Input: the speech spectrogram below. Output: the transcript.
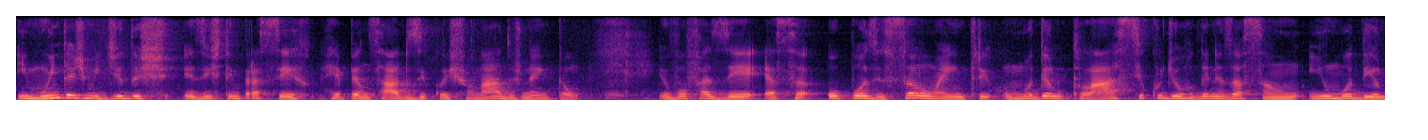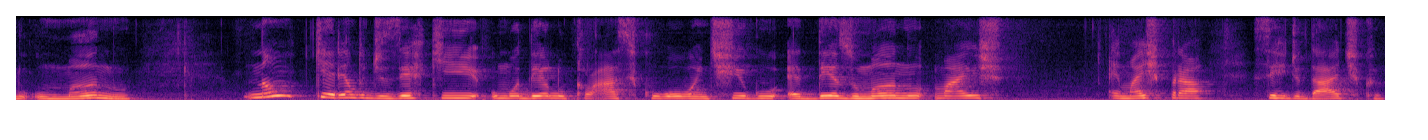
em muitas medidas, existem para ser repensados e questionados, né? Então, eu vou fazer essa oposição entre um modelo clássico de organização e um modelo humano, não querendo dizer que o modelo clássico ou antigo é desumano, mas é mais para ser didática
